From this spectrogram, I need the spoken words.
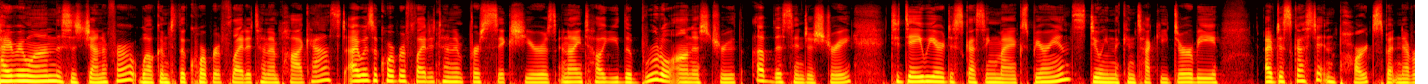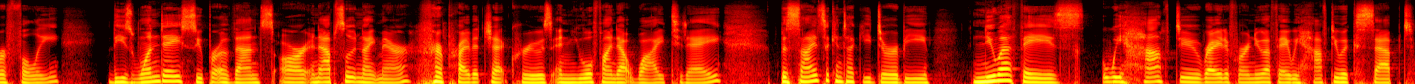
Hi, everyone. This is Jennifer. Welcome to the Corporate Flight Attendant Podcast. I was a corporate flight attendant for six years, and I tell you the brutal, honest truth of this industry. Today, we are discussing my experience doing the Kentucky Derby. I've discussed it in parts, but never fully. These one day super events are an absolute nightmare for private jet crews, and you will find out why today. Besides the Kentucky Derby, new FAs, we have to, right? If we're a new FA, we have to accept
